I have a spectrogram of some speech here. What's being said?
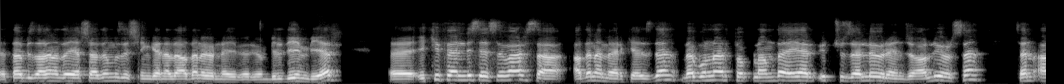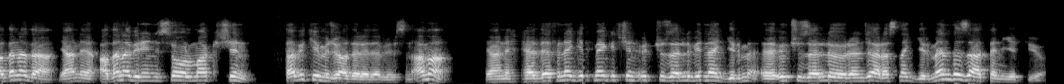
e, tabii biz Adana'da yaşadığımız için genelde Adana örneği veriyorum bildiğim bir yer. E, iki fen lisesi varsa Adana merkezde ve bunlar toplamda eğer 350 öğrenci alıyorsa sen Adana'da yani Adana birincisi olmak için tabii ki mücadele edebilirsin ama yani hedefine gitmek için 350 bine girme, 350 e, öğrenci arasına girmen de zaten yetiyor.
